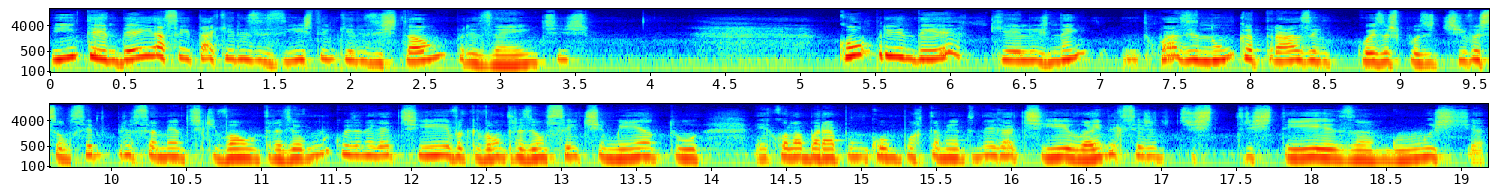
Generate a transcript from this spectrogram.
e entender e aceitar que eles existem, que eles estão presentes, compreender que eles nem quase nunca trazem coisas positivas, são sempre pensamentos que vão trazer alguma coisa negativa, que vão trazer um sentimento, é, colaborar para um comportamento negativo, ainda que seja de tristeza, angústia,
